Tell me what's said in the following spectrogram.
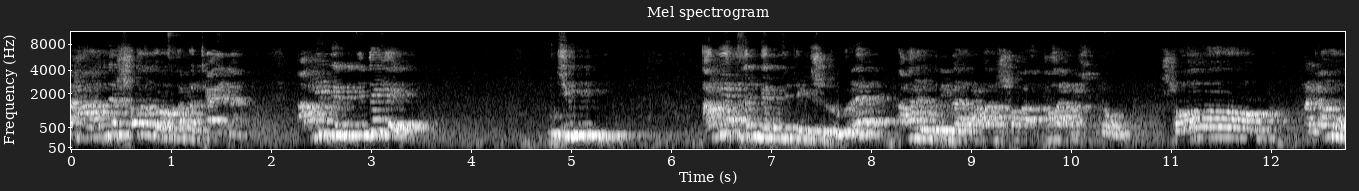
তাদের সমাজ ব্যবস্থাটা চাই না আমি ব্যক্তি থেকে উচিত আমি একজন ব্যক্তি থেকে শুরু করে আমার পরিবার আমার সমাজ আমার রাষ্ট্র সব কাঠামো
